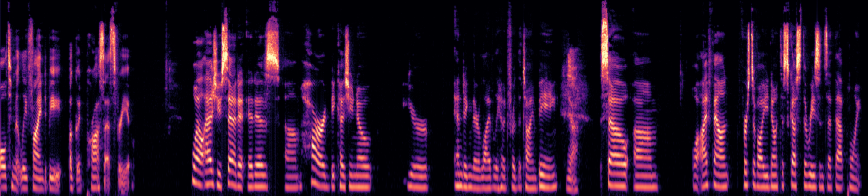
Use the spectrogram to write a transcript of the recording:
ultimately find to be a good process for you? Well, as you said, it, it is um, hard because you know you're ending their livelihood for the time being. Yeah. So, um, well, I found, first of all, you don't discuss the reasons at that point.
